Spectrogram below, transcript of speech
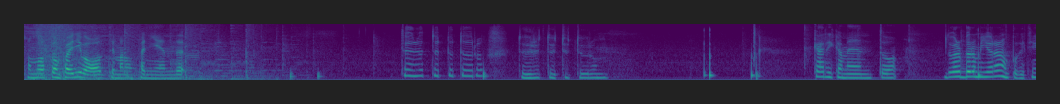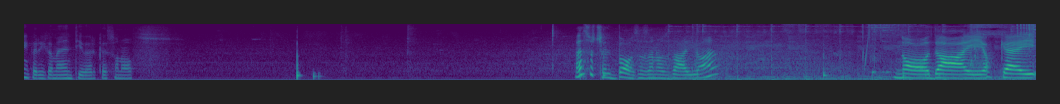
Sono morto un paio di volte, ma non fa niente. Caricamento. Dovrebbero migliorare un pochettino i caricamenti perché sono... Adesso c'è il boss se non sbaglio, eh? No, dai, ok.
